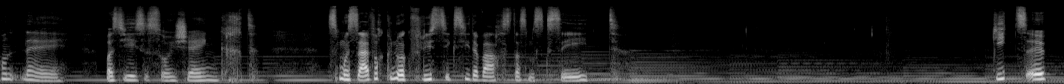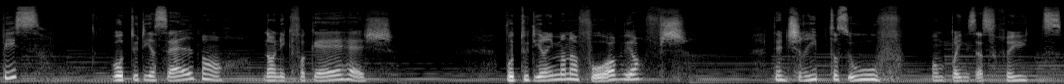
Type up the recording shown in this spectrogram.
nehmen könnt, was Jesus euch schenkt. Es muss einfach genug flüssig sein, der Wachs, dass man es sieht. Gibt es etwas, wo du dir selber noch nicht vergeben hast, wo du dir immer noch vorwirfst? Dann schreib das auf und bring es ans Kreuz.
